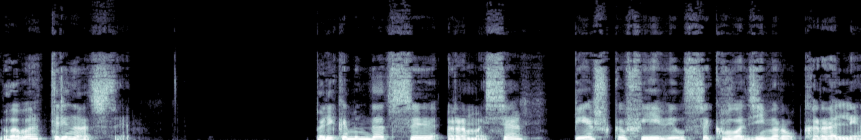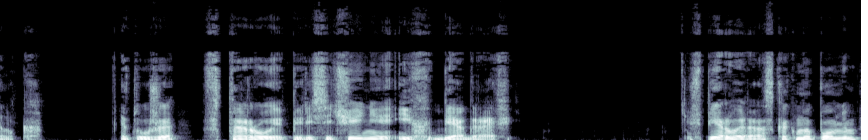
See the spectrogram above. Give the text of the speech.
Глава 13. По рекомендации Ромася Пешков явился к Владимиру Короленко. Это уже второе пересечение их биографий. В первый раз, как мы помним,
